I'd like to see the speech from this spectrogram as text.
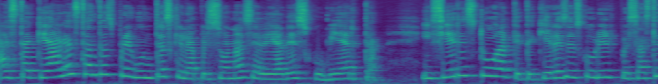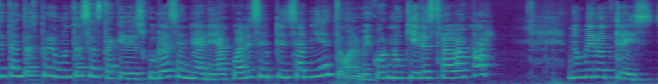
hasta que hagas tantas preguntas que la persona se vea descubierta. Y si eres tú al que te quieres descubrir, pues hazte tantas preguntas hasta que descubras en realidad cuál es el pensamiento. O a lo mejor no quieres trabajar. Número 3.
